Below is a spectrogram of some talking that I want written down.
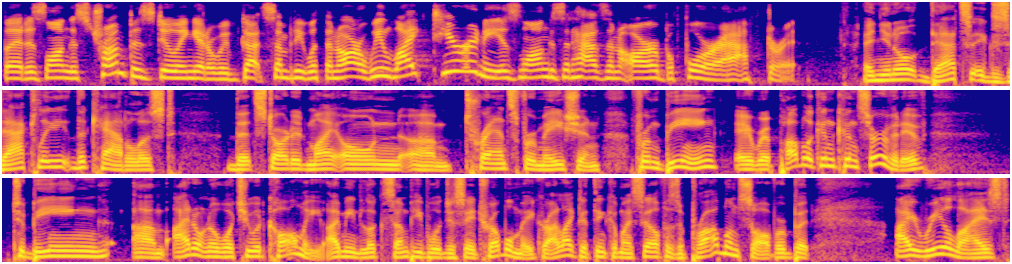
but as long as Trump is doing it, or we've got somebody with an R, we like tyranny as long as it has an R before or after it. And you know, that's exactly the catalyst that started my own um, transformation from being a Republican conservative to being, um, I don't know what you would call me. I mean, look, some people would just say troublemaker. I like to think of myself as a problem solver, but I realized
